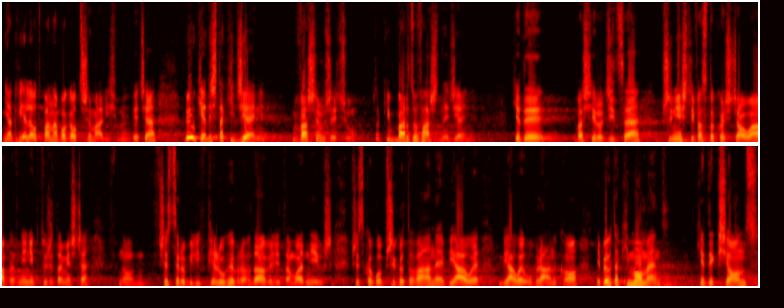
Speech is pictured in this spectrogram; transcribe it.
jak wiele od Pana Boga otrzymaliśmy. Wiecie, był kiedyś taki dzień w waszym życiu, taki bardzo ważny dzień, kiedy wasi rodzice przynieśli was do kościoła, pewnie niektórzy tam jeszcze, no, wszyscy robili w pieluchy, prawda? Byli tam ładnie już, wszystko było przygotowane, białe, białe ubranko. I był taki moment, kiedy ksiądz,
